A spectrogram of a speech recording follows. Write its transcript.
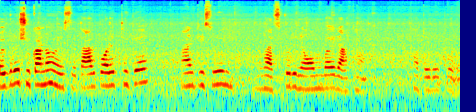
ওইগুলো শুকানো হয়েছে। তারপরের থেকে আর কিছু ভাজ করি না অম্বাই রাখা খাটের উপরে।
